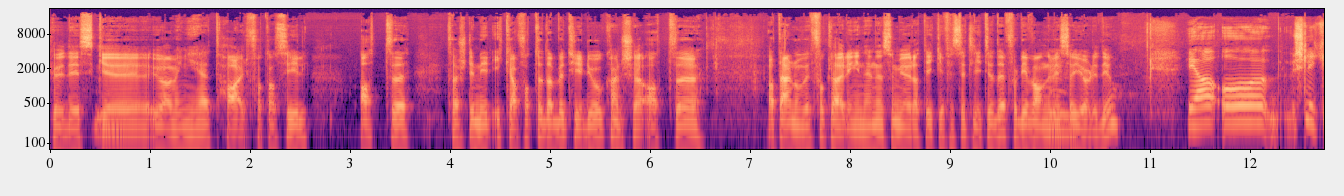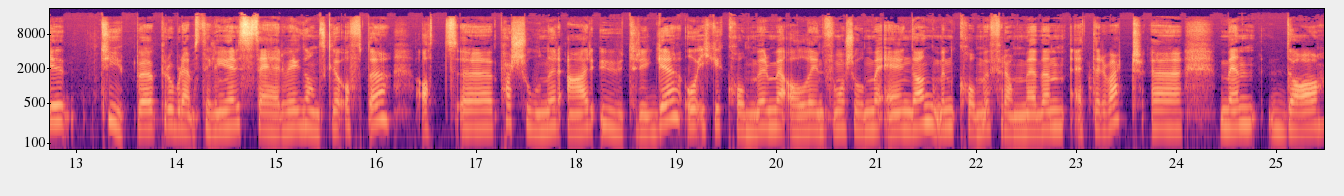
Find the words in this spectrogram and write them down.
kurdisk uh, uavhengighet, har fått asyl. At uh, Tashdemir ikke har fått det, da betyr det jo kanskje at uh, at det er noe ved forklaringen hennes som gjør at de ikke festet lit til det? Fordi vanligvis så gjør de det jo. Ja, og slike type problemstillinger ser vi ganske ofte. At eh, personer er utrygge og ikke kommer med all informasjon med en gang, men kommer fram med den etter hvert. Eh, men da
